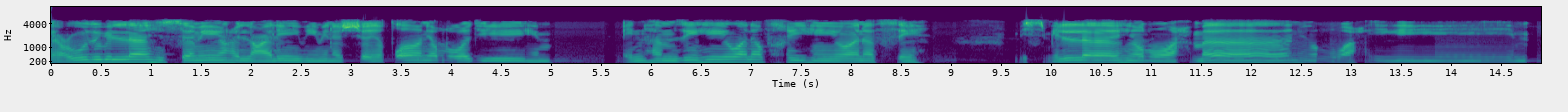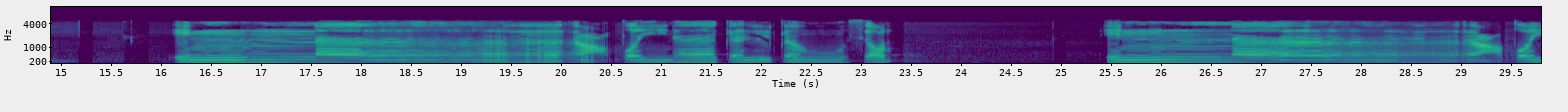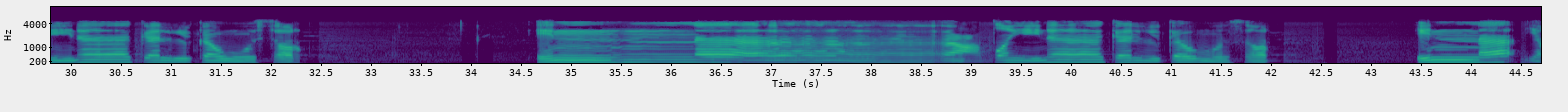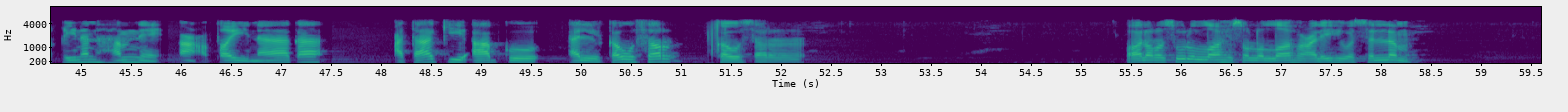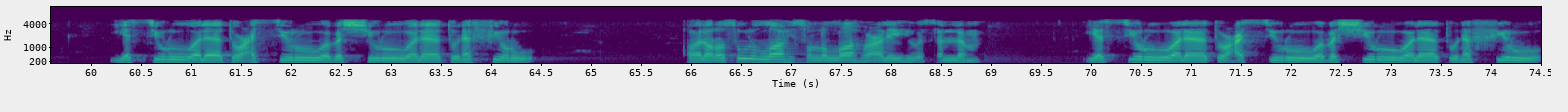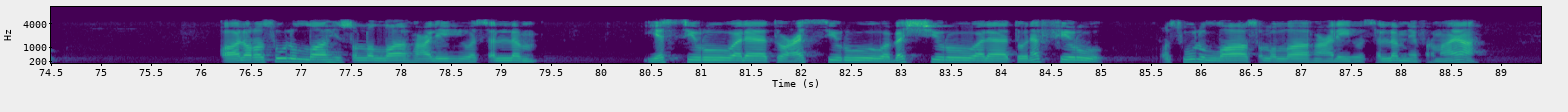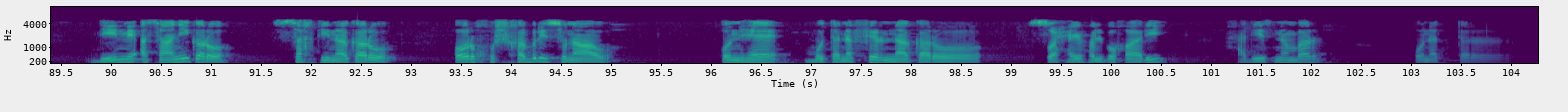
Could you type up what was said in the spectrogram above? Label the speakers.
Speaker 1: أعوذ بالله السميع العليم من الشيطان الرجيم. من همزه ونفخه ونفسه بسم الله الرحمن الرحيم. إنا أعطيناك الكوثر. إنا أعطيناك الكوثر إنا أعطيناك الكوثر इन्ना यकीनन हमने आतईना का अता की आपको अल कौसर कौसर قال رسول الله صلى الله عليه وسلم يسروا ولا تعسروا وبشروا ولا تنفروا. قال رسول الله صلى الله عليه وسلم يسروا ولا تعسروا وبشروا ولا تنفروا. قال رسول الله صلى الله عليه وسلم يسروا ولا تعسروا وبشروا ولا تنفروا. رسول الله صلى الله عليه وسلم نے فرمایا دین میں آسانی کرو، سختی نہ کرو اور خوشخبری سناؤ۔ انہیں متنفر نہ کرو۔ صحیح البخاری، حدیث نمبر انہتر۔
